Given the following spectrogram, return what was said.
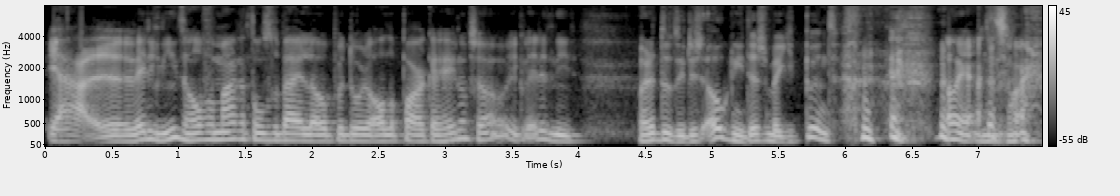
Ja, uh, weet ik niet. Halve marathons erbij lopen door alle parken heen of zo. Ik weet het niet. Maar dat doet hij dus ook niet. Dat is een beetje het punt. oh ja, dat is waar.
